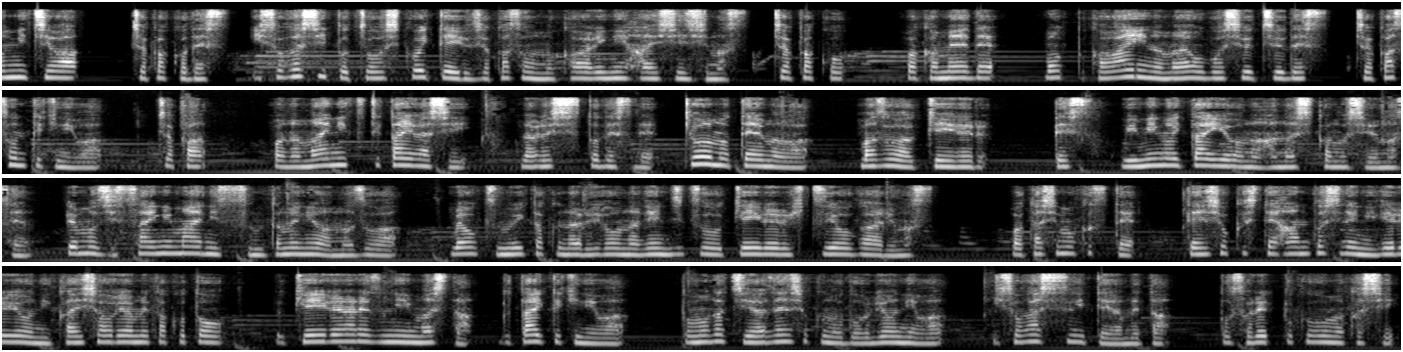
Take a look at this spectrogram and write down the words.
んにちは、ジャパコです。忙しいと調子こいているジャパソンの代わりに配信します。ジャパコ、若名で、もっと可愛い名前を募集中です。ジャパソン的には、ジャパは名前につけたいらしい、ナルシストですね。今日のテーマは、まずは受け入れる。です。耳の痛いような話かもしれません。でも実際に前に進むためにはまずは、目をつむいたくなるような現実を受け入れる必要があります。私もかつて、転職して半年で逃げるように会社を辞めたことを受け入れられずにいました。具体的には、友達や前職の同僚には、忙しすぎて辞めた、とそれっぽくごまかし、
